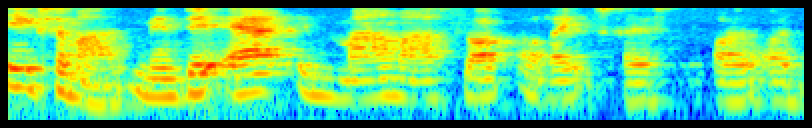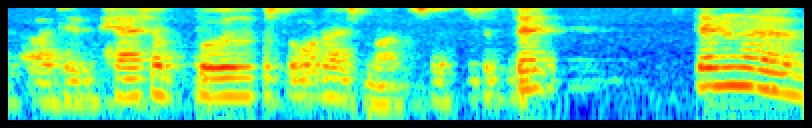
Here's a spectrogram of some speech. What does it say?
ikke så meget. Men det er en meget, meget flot og ren skrift, og, og, og den passer både stort og småt. Så, så den, den, øh,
